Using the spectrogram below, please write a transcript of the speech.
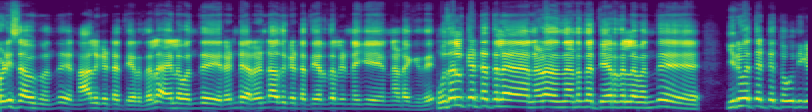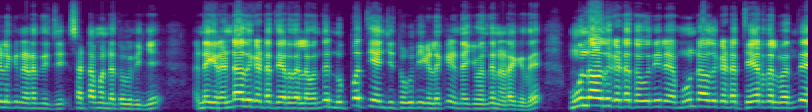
ஒடிசாவுக்கு வந்து நாலு கட்ட தேர்தல் அதில் வந்து ரெண்டு ரெண்டாவது கட்ட தேர்தல் இன்னைக்கு நடக்குது. முதல் கட்டத்தில் நட நடந்த தேர்தலில் வந்து இருபத்தெட்டு தொகுதிகளுக்கு நடந்துச்சு சட்டமன்ற தொகுதிக்கு. இன்னைக்கு ரெண்டாவது கட்ட தேர்தலில் வந்து முப்பத்தி அஞ்சு தொகுதிகளுக்கு இன்னைக்கு வந்து நடக்குது. மூன்றாவது கட்ட தொகுதியில் மூன்றாவது கட்ட தேர்தல் வந்து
